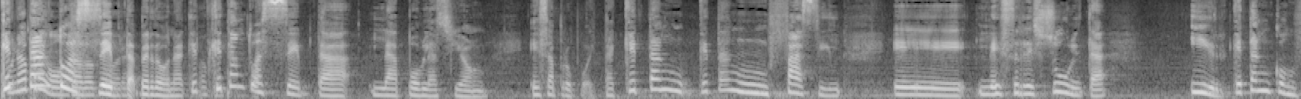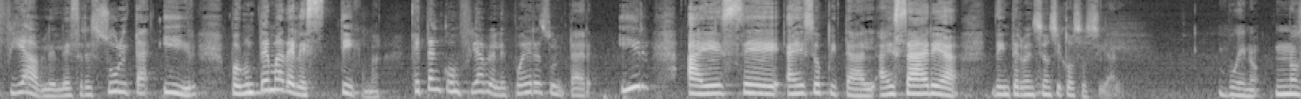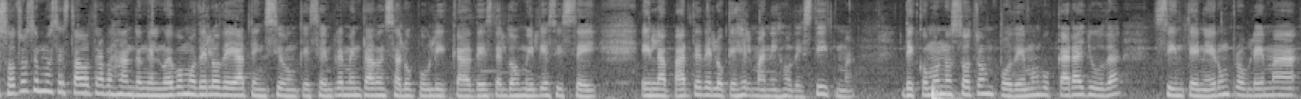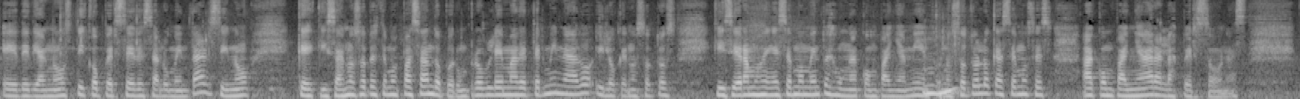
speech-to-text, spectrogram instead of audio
¿Qué tanto acepta, perdona, ¿qué, tanto acepta la población esa propuesta? ¿Qué tan, qué tan fácil eh, les resulta ir? ¿Qué tan confiable les resulta ir por un tema del estigma? ¿Qué tan confiable les puede resultar ir a ese, a ese hospital, a esa área de intervención psicosocial? Bueno, nosotros hemos estado trabajando en el nuevo modelo de atención que se ha implementado en salud pública desde el 2016 en la parte de lo que es el manejo de estigma de cómo nosotros podemos buscar ayuda sin tener un problema eh, de diagnóstico per se de salud mental, sino que quizás nosotros estemos pasando por un problema determinado y lo que nosotros quisiéramos en ese momento es un acompañamiento. Nosotros lo que hacemos es acompañar a las personas.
